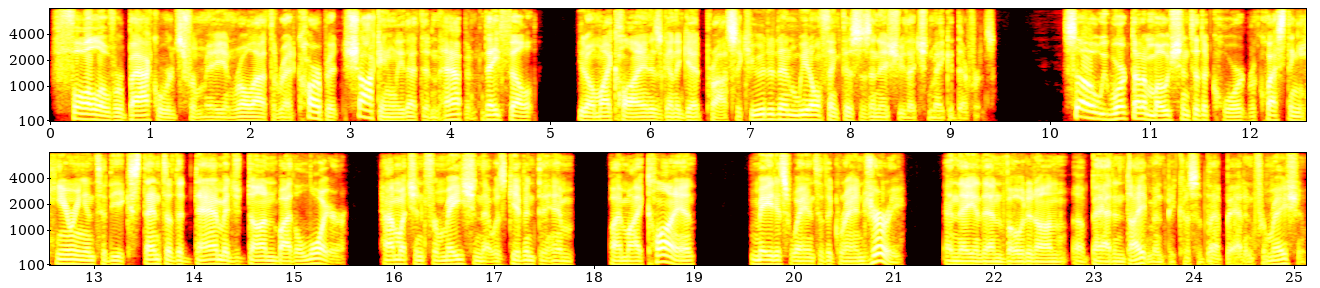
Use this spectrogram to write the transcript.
fall over backwards for me and roll out the red carpet. Shockingly, that didn't happen. They felt, you know, my client is going to get prosecuted and we don't think this is an issue that should make a difference. So we worked on a motion to the court requesting a hearing into the extent of the damage done by the lawyer how much information that was given to him by my client made its way into the grand jury. And they then voted on a bad indictment because of that bad information.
